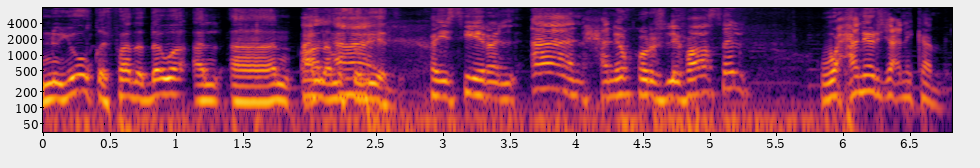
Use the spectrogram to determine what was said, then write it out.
إنه يوقف هذا الدواء الآن على الآن مسؤوليتي فيصير الآن حنخرج لفاصل وحنرجع نكمل.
